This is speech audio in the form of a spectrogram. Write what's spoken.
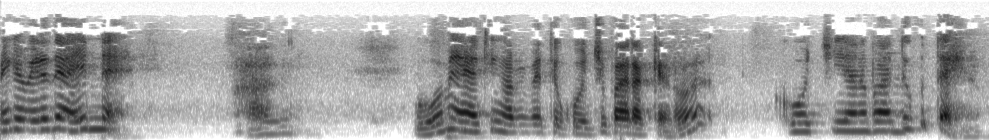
මේක වෙනද ඇහෙන්නේ නැහැ. ඕම ඈතින් අපි පැත්තේ කෝච්චි පාරක් යනවා කෝච්චි යන පාද්දකුත් ඇහෙනවා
